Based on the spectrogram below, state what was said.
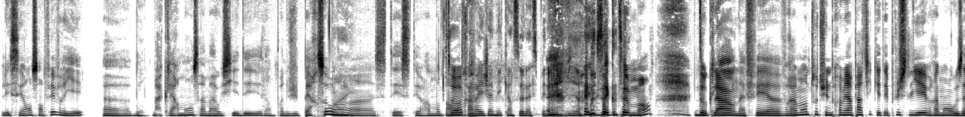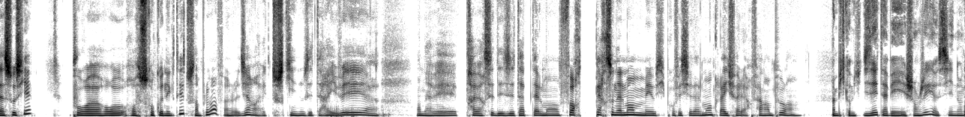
les séances en février. Euh, bon, bah clairement, ça m'a aussi aidé d'un point de vue perso. Hein. C'était, c'était vraiment top. On travaille jamais qu'un seul aspect de notre vie. Hein. Exactement. Donc là, on a fait euh, vraiment toute une première partie qui était plus liée vraiment aux associés pour euh, se reconnecter, tout simplement. Enfin, je veux dire, avec tout ce qui nous est arrivé, on avait traversé des étapes tellement fortes personnellement, mais aussi professionnellement, que là, il fallait refaire un peu un, ah, puis comme tu disais, tu avais changé aussi donc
